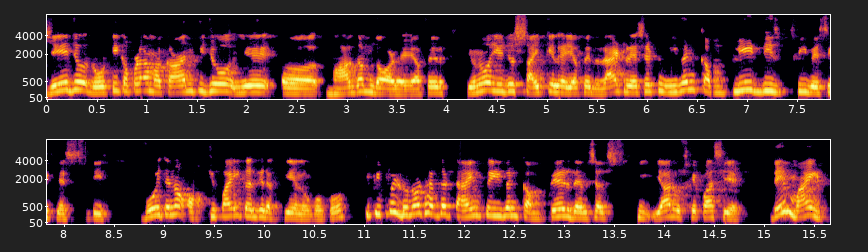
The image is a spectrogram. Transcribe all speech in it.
ये जो रोटी कपड़ा मकान की जो ये भागम दौड़ है या फिर यू you नो know, ये जो साइकिल है या फिर रैट रेस है to even complete these three basic necessities वो इतना ऑक्यूपाई करके रखती है लोगों को कि people do not have the time to even compare यार उसके पास ये they might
